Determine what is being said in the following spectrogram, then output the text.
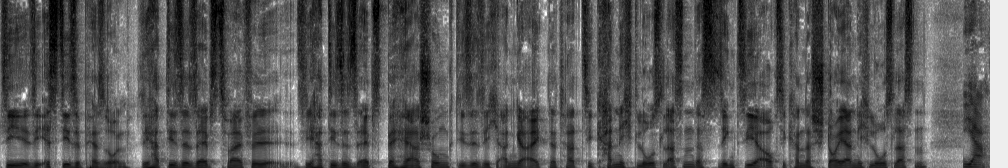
Sie, sie ist diese Person. Sie hat diese Selbstzweifel, sie hat diese Selbstbeherrschung, die sie sich angeeignet hat. Sie kann nicht loslassen, das singt sie ja auch. Sie kann das Steuern nicht loslassen. Ja.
